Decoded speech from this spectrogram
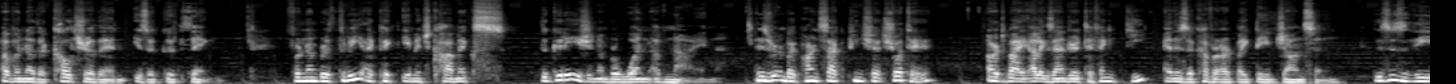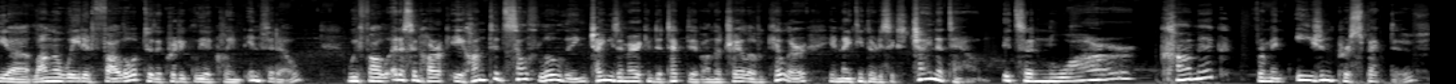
of another culture then is a good thing. For number three, I picked Image Comics The Good Asian, number one of nine. It is written by Pornsak Pichetshote, art by Alexandre Tefenkgi, and there's a cover art by Dave Johnson. This is the uh, long awaited follow up to the critically acclaimed Infidel. We follow Edison Hark, a haunted, self loathing Chinese American detective on the trail of a killer in 1936 Chinatown. It's a noir comic from an Asian perspective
